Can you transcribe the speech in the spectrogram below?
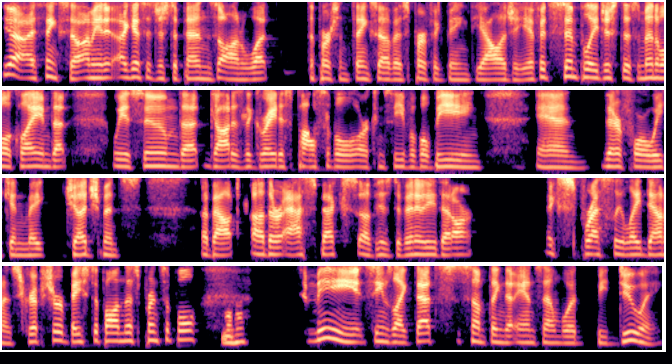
Yeah, I think so. I mean, I guess it just depends on what the person thinks of as perfect being theology. If it's simply just this minimal claim that we assume that God is the greatest possible or conceivable being, and therefore we can make judgments about other aspects of his divinity that aren't expressly laid down in scripture based upon this principle, mm-hmm. to me, it seems like that's something that Anselm would be doing.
